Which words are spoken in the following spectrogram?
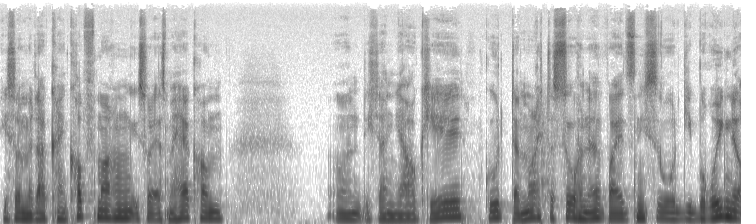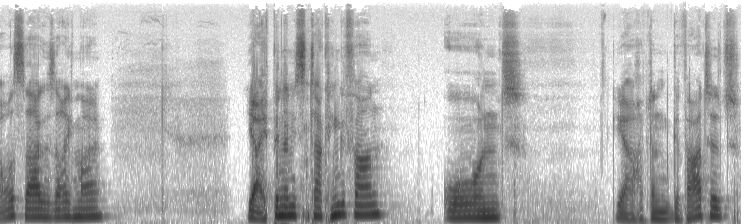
Ich soll mir da keinen Kopf machen, ich soll erstmal herkommen. Und ich dann, ja, okay, gut, dann mache ich das so, ne? War jetzt nicht so die beruhigende Aussage, sag ich mal. Ja, ich bin am nächsten Tag hingefahren, und ja, habe dann gewartet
